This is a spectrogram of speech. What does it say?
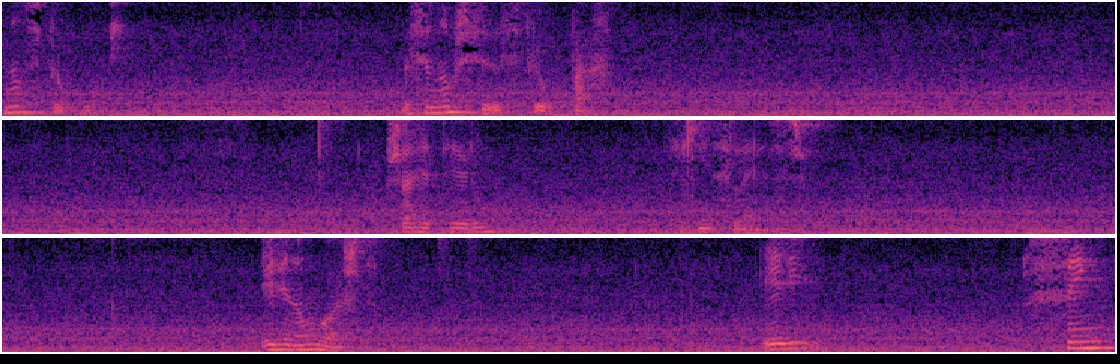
Não se preocupe. Você não precisa se preocupar. Charreteiro fica em silêncio. Ele não gosta ele, sem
